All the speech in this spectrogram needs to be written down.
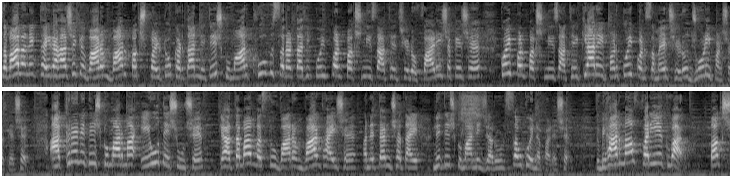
સવાલ અનેક થઈ રહ્યા છે કે વારંવાર પક્ષ પલટો કરતા નીતિશ કુમાર ખૂબ સરળતાથી કોઈ પણ પક્ષની સાથે છેડો ફાડી શકે છે, કોઈ પણ પક્ષની સાથે ક્યારેય પણ, કોઈ પણ સમયે છેડો જોડી પણ શકે છે. આખરે નીતિશ કુમારમાં એવું તે શું છે કે આ તમામ વસ્તુ વારંવાર થાય છે અને તેમ છતાંય નીતિશ કુમારની જરૂર સૌ કોઈને પડે છે. તો બિહારમાં ફરી એકવાર પક્ષ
